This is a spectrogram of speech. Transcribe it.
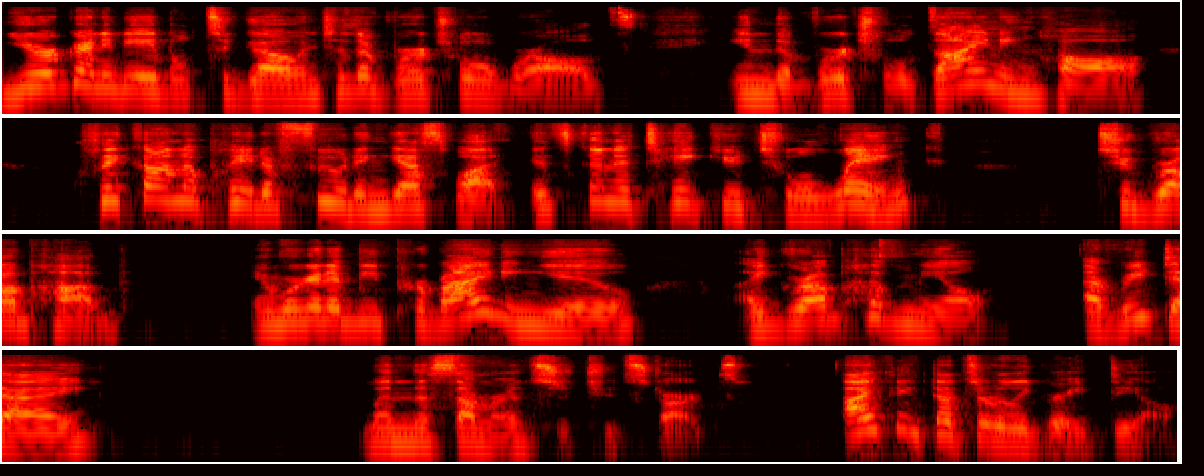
you're going to be able to go into the virtual worlds in the virtual dining hall click on a plate of food, and guess what? It's going to take you to a link to Grubhub. And we're going to be providing you a Grubhub meal every day when the Summer Institute starts. I think that's a really great deal.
